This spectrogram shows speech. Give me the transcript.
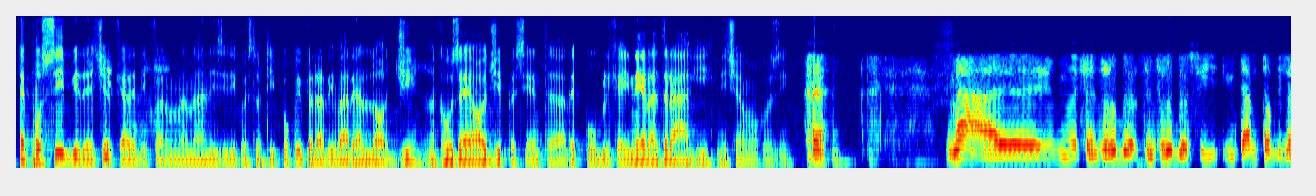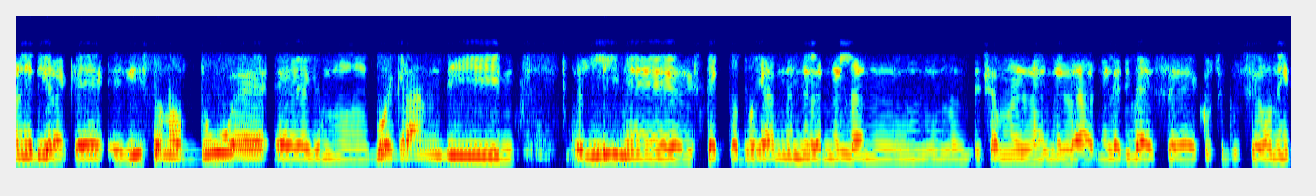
È possibile cercare di fare un'analisi di questo tipo qui per arrivare all'oggi? A cos'è oggi il Presidente della Repubblica in era Draghi, diciamo così? Ma eh, senza, dubbio, senza, dubbio, sì, intanto bisogna dire che esistono due, eh, due grandi linee rispetto, grandi, nella, nella, diciamo nella, nelle diverse costituzioni,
